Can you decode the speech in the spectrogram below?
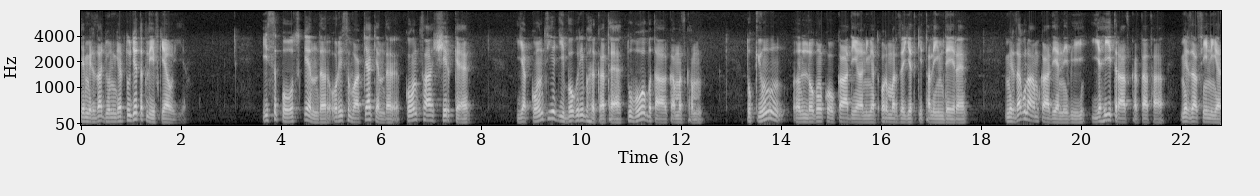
کہ مرزا جونیئر تجھے تکلیف کیا ہوئی ہے؟ اس پوسٹ کے اندر اور اس واقعہ کے اندر کون سا شرک ہے یا کون سی عجیب و غریب حرکت ہے؟ تو وہ بتا کم از کم تو کیوں لوگوں کو قادیانیت اور مرضیت کی تعلیم دے رہے؟ مرزا غلام قادیانی بھی یہی اعتراض کرتا تھا، مرزا سینئر،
